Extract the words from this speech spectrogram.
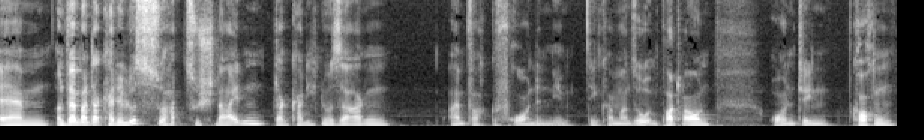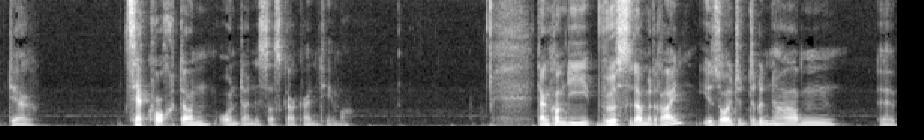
Ähm, und wenn man da keine Lust zu hat zu schneiden, dann kann ich nur sagen, einfach gefrorenen nehmen. Den kann man so im Pott hauen und den kochen. Der zerkocht dann und dann ist das gar kein Thema. Dann kommen die Würste damit rein. Ihr solltet drin haben, äh,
